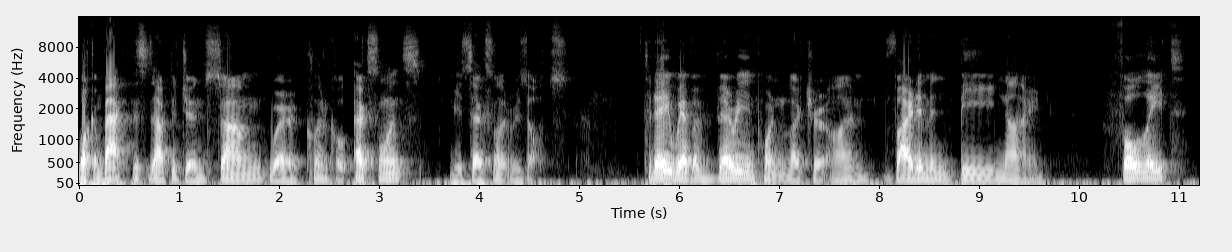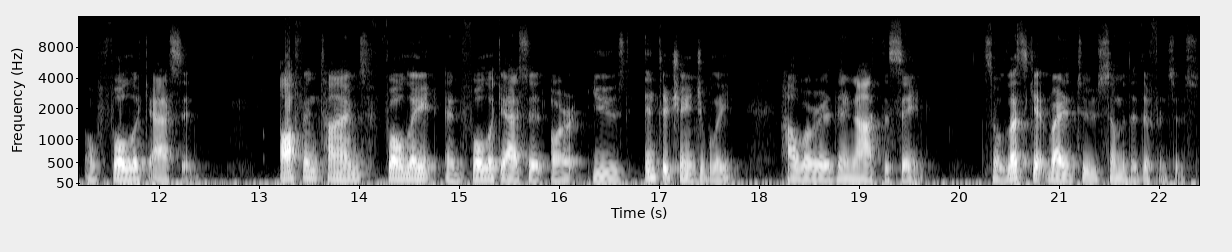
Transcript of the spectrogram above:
Welcome back. This is Dr. Jin Sung, where clinical excellence meets excellent results. Today we have a very important lecture on vitamin B9, folate or folic acid. Oftentimes, folate and folic acid are used interchangeably, however, they're not the same. So let's get right into some of the differences.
